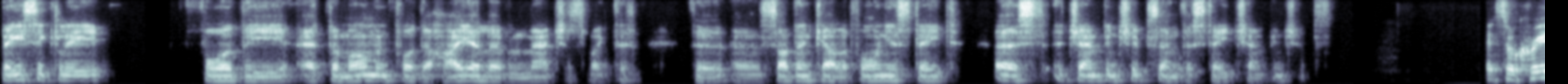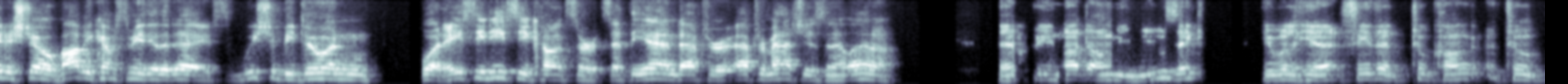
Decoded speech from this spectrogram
basically for the at the moment for the higher level matches like the the uh, Southern California State uh, Championships and the state championships. And so create a show. Bobby comes to me the other day. We should be doing what ACDC concerts at the end after after matches in Atlanta. There'll be not only music, you will hear see the two conga, two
